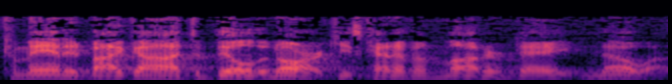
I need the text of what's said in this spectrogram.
commanded by God to build an ark. He's kind of a modern day Noah.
